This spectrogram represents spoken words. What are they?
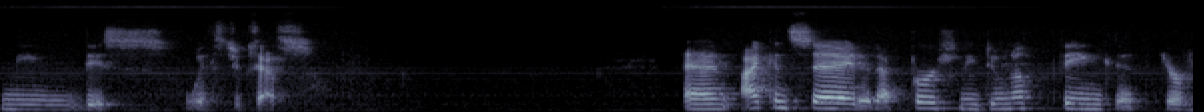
mean this with success. And I can say that I personally do not think that you're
